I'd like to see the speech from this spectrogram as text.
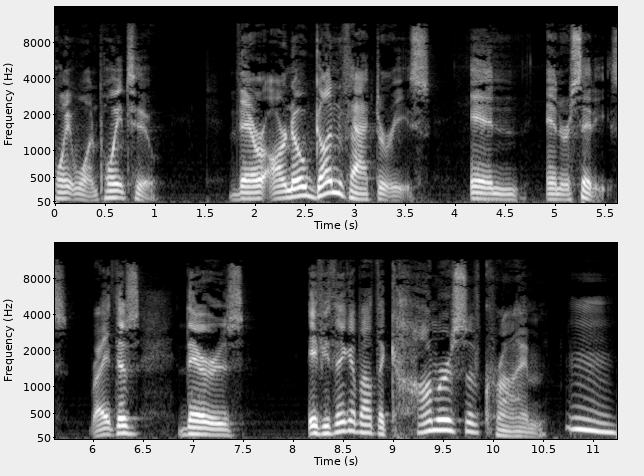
one. Point two. there are no gun factories in inner cities right there's there's if you think about the commerce of crime mm.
